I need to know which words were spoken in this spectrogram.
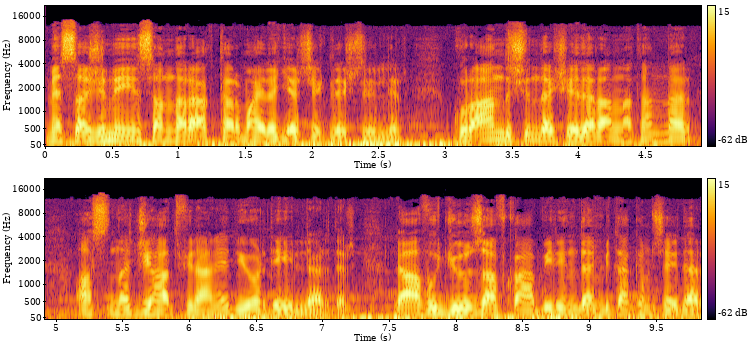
mesajını insanlara aktarmayla gerçekleştirilir. Kur'an dışında şeyler anlatanlar aslında cihat filan ediyor değillerdir. Lafı güzaf kabilinden bir takım şeyler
